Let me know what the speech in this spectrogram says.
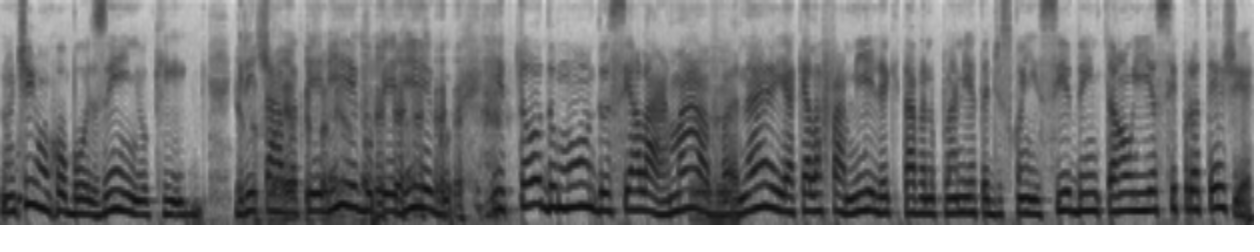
não tinha um robozinho que gritava perigo, perigo, e todo mundo se alarmava, uhum. né, e aquela família que estava no planeta desconhecido, então ia se proteger.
